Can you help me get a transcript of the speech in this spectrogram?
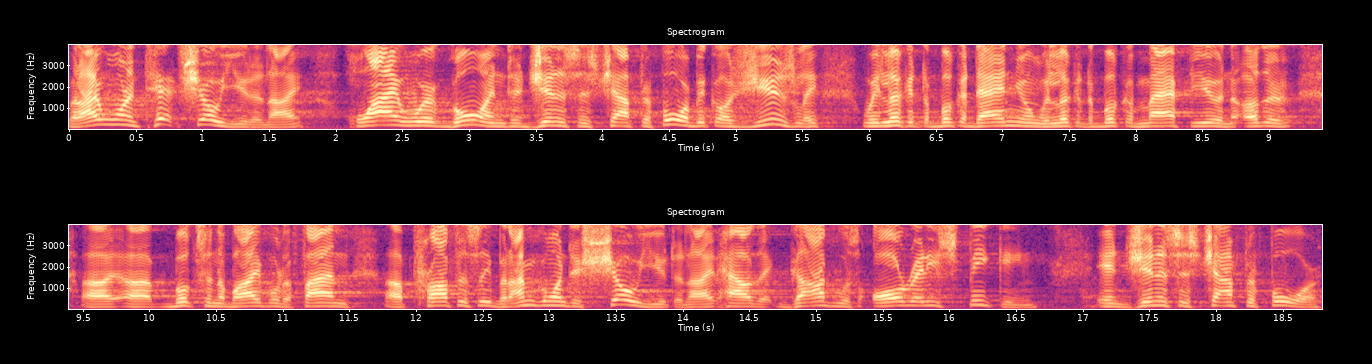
But I want to t- show you tonight why we're going to Genesis chapter 4 because usually we look at the book of Daniel and we look at the book of Matthew and other uh, uh, books in the Bible to find uh, prophecy. But I'm going to show you tonight how that God was already speaking in Genesis chapter 4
